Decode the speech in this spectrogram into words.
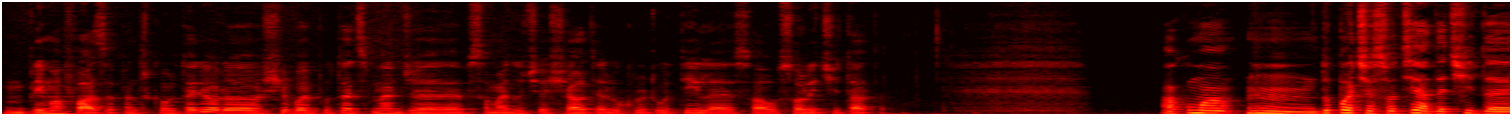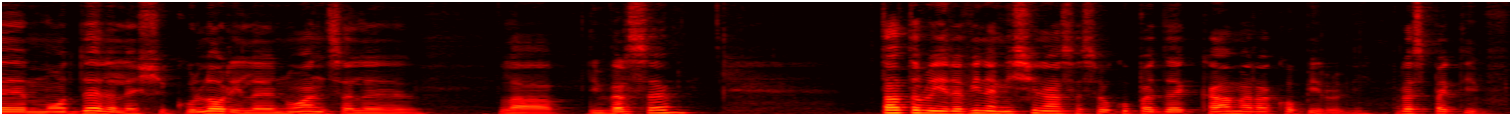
în prima fază, pentru că ulterior uh, și voi puteți merge să mai duceți și alte lucruri utile sau solicitate. Acum, după ce soția decide modelele și culorile, nuanțele la diverse, tatălui revine misiunea să se ocupe de camera copilului, respectiv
